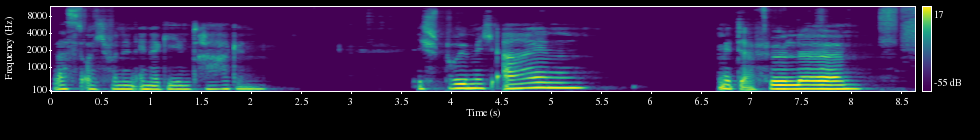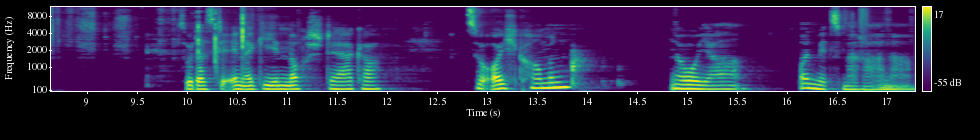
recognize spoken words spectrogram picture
Lasst euch von den Energien tragen. Ich sprühe mich ein mit der Fülle, sodass die Energien noch stärker zu euch kommen. Oh ja, und mit Smarana.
